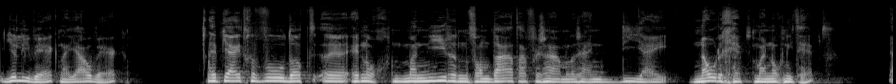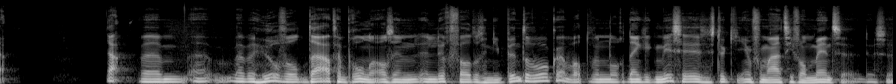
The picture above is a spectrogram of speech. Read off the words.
jullie werk, naar jouw werk, heb jij het gevoel dat uh, er nog manieren van data verzamelen zijn die jij nodig hebt, maar nog niet hebt? Ja, ja we, uh, we hebben heel veel databronnen als in, luchtfoto's en die puntenwolken. Wat we nog denk ik missen is een stukje informatie van mensen. Dus uh,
